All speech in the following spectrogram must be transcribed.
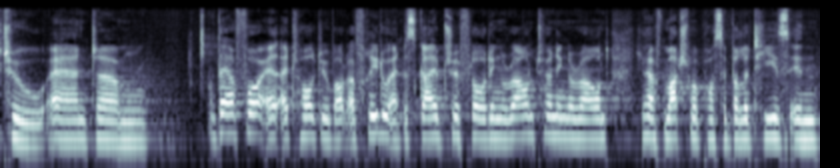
too. And um, Therefore, I told you about Alfredo and the sculpture floating around, turning around. You have much more possibilities in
